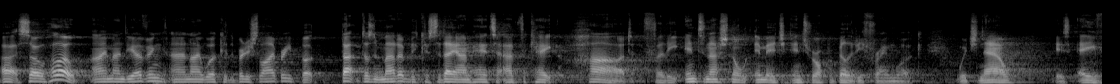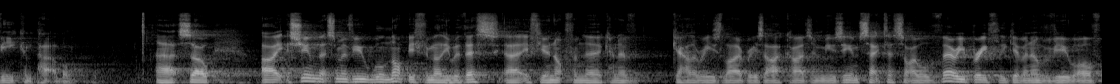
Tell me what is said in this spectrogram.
Uh, so, hello, I'm Andy Irving and I work at the British Library, but that doesn't matter because today I'm here to advocate hard for the International Image Interoperability Framework, which now is AV compatible. Uh, so, I assume that some of you will not be familiar with this uh, if you're not from the kind of galleries, libraries, archives, and museum sector, so I will very briefly give an overview of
